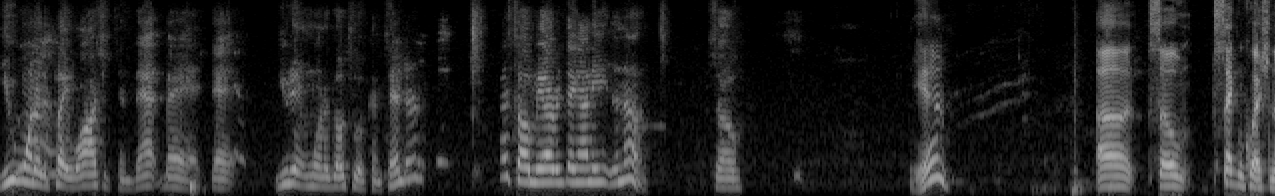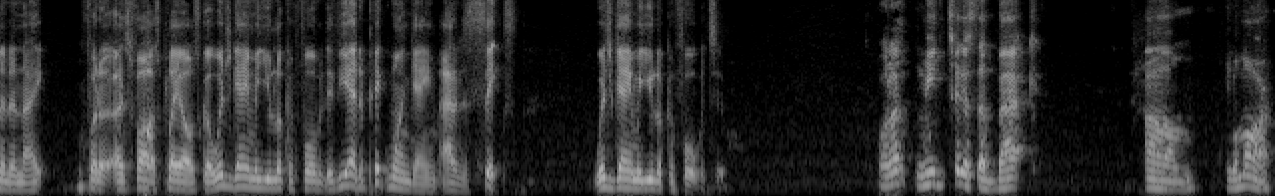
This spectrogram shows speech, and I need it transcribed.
you wanted to play Washington that bad that you didn't want to go to a contender. That told me everything I needed to know. So Yeah. Uh, so second question of the night for the as far as playoffs go, which game are you looking forward? If you had to pick one game out of the six, which game are you looking forward to? Well, let me take a step back. Um, Lamar.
